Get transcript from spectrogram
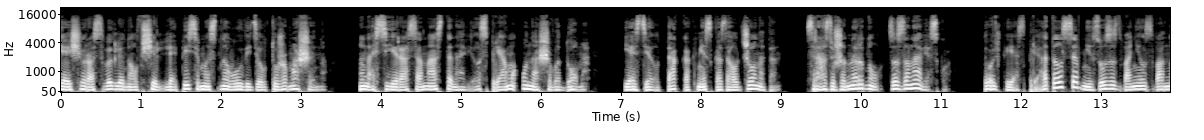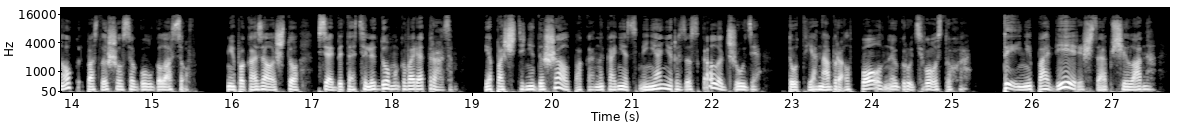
я еще раз выглянул в щель для писем и снова увидел ту же машину. Но на сей раз она остановилась прямо у нашего дома. Я сделал так, как мне сказал Джонатан. Сразу же нырнул за занавеску. Только я спрятался, внизу зазвонил звонок и послышался гул голосов. Мне показалось, что все обитатели дома говорят разом. Я почти не дышал, пока, наконец, меня не разыскала Джуди. Тут я набрал полную грудь воздуха. «Ты не поверишь», — сообщила она, —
